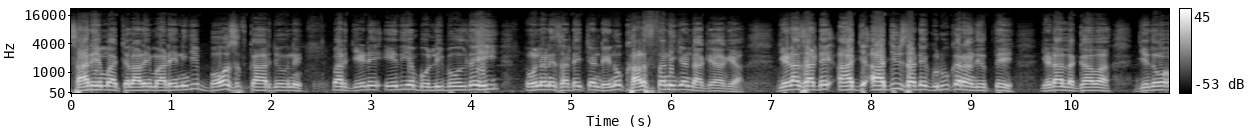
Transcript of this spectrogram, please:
ਸਾਰੇ ਹਿਮਾਚਲ ਵਾਲੇ ਮਾੜੇ ਨਹੀਂ ਜੀ, ਬਹੁਤ ਸਤਿਕਾਰਯੋਗ ਨੇ। ਪਰ ਜਿਹੜੇ ਇਹਦੀਆਂ ਬੋਲੀ ਬੋਲਦੇ ਸੀ, ਉਹਨਾਂ ਨੇ ਸਾਡੇ ਝੰਡੇ ਨੂੰ ਖਾਲਸਤਾਨੀ ਝੰਡਾ ਕਿਹਾ ਗਿਆ। ਜਿਹੜਾ ਸਾਡੇ ਅੱਜ ਅੱਜ ਵੀ ਸਾਡੇ ਗੁਰੂ ਘਰਾਂ ਦੇ ਉੱਤੇ ਜਿਹੜਾ ਲੱਗਾ ਵਾ, ਜਦੋਂ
